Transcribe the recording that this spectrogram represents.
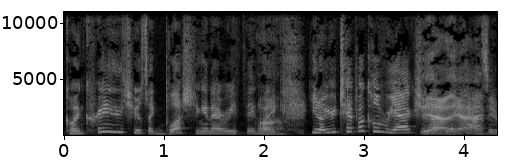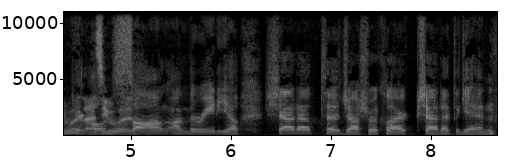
going crazy. She was like blushing and everything. Like you know your typical reaction. Uh-huh. Yeah, of, like, yeah, as having you would, your as you own would. song on the radio. Shout out to Joshua Clark. Shout out again.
